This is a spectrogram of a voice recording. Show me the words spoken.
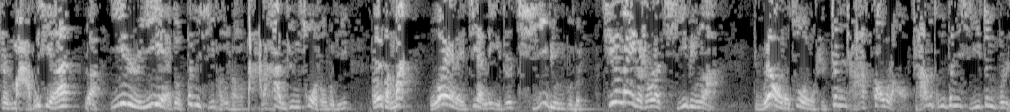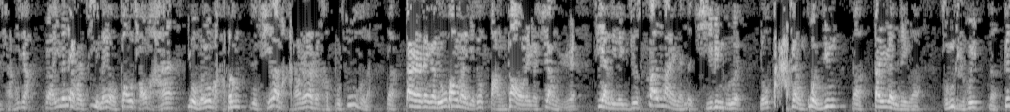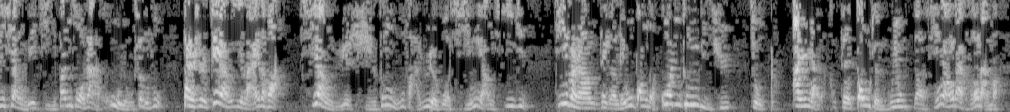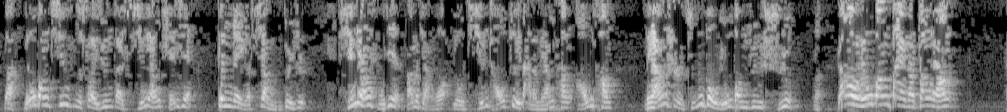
是马不卸鞍，是吧？一日一夜就奔袭彭城，打的汉军措手不及。所以怎么办？我也得建立一支骑兵部队。其实那个时候的骑兵啊，主要的作用是侦察骚扰，长途奔袭真不是强项，是吧？因为那会儿既没有高桥马鞍，又没有马灯，就骑在马上实际上是很不舒服的，是吧？但是这个刘邦呢，也就仿照这个项羽，建立了一支三万人的骑兵部队，由大将冠军啊担任这个总指挥，那跟项羽几番作战，互有胜负。但是这样一来的话，项羽始终无法越过荥阳西进，基本上这个刘邦的关中地区就安然这高枕无忧啊。荥阳在河南嘛，是吧？刘邦亲自率军在荥阳前线跟这个项羽对峙。荥阳附近，咱们讲过有秦朝最大的粮仓敖仓，粮食足够刘邦军食用啊。然后刘邦带着张良、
